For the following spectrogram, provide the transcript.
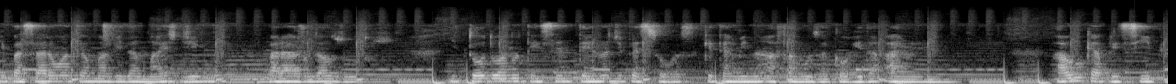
e passaram a ter uma vida mais digna para ajudar os outros. E todo ano tem centenas de pessoas que terminam a famosa corrida Ironman. Algo que a princípio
